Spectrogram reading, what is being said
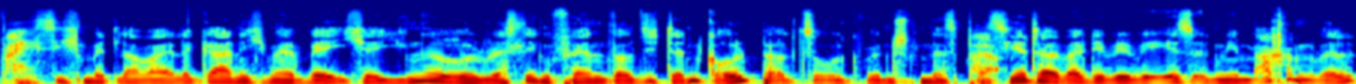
weiß ich mittlerweile gar nicht mehr, welcher jüngere Wrestling-Fan soll sich denn Goldberg zurückwünschen. Das passiert ja. halt, weil die WWE es irgendwie machen will,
